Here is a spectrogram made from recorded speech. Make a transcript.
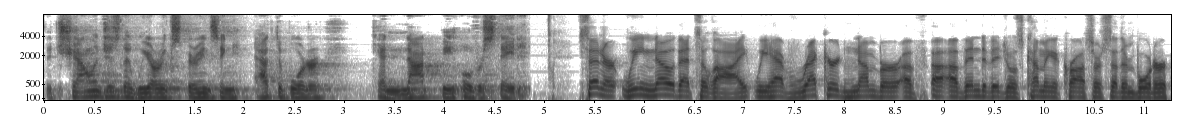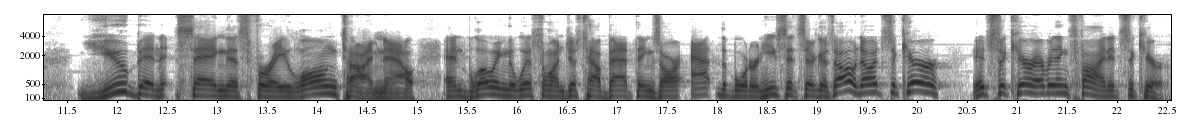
The challenges that we are experiencing at the border cannot be overstated. Senator, we know that's a lie. We have record number of uh, of individuals coming across our southern border. You've been saying this for a long time now and blowing the whistle on just how bad things are at the border. And he sits there and goes, "Oh no, it's secure. It's secure. Everything's fine. It's secure."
